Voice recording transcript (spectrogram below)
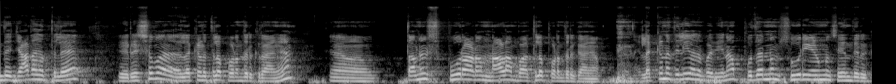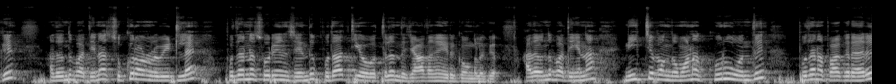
இந்த ஜாதகத்தில் ரிஷப லக்கணத்தில் பிறந்திருக்கிறாங்க. தனுஷ் பூராடம் நாலாம் பாதத்தில் பிறந்திருக்காங்க. லக்கணத்துலேயே வந்து பார்த்திங்கன்னா புதனும் சூரியனும் சேர்ந்துருக்கு. அது வந்து பார்த்திங்கன்னா சுக்கரனோட வீட்டில் புதனும் சூரியனும் சேர்ந்து புதாத்தி யோகத்தில் இந்த ஜாதகம் இருக்குது உங்களுக்கு. அதை வந்து பார்த்திங்கன்னா நீச்சபங்கமான குரு வந்து புதனை பார்க்குறாரு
